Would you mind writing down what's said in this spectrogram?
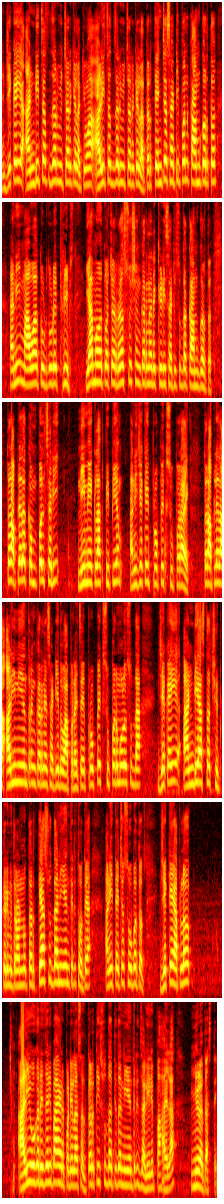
जे काही अंडीचाच जर विचार केला किंवा आळीचाच जर विचार केला तर त्यांच्यासाठी पण काम करतं आणि मावा तुडतुडे थ्रिप्स या महत्त्वाच्या रस शोषण करणाऱ्या किडीसाठी सुद्धा काम करतं. तर आपल्याला कंपल्सरी निम एक लाख पी पी एम आणि जे काही प्रोपेक सुपर आहे तर आपल्याला अळी नियंत्रण करण्यासाठी इथं वापरायचं आहे प्रोपेक सुपरमुळे सुद्धा जे काही अंडी असतात शेतकरी मित्रांनो तर त्या सुद्धा नियंत्रित होत्या. आणि त्याच्यासोबतच जे काही आपलं आळी वगैरे जरी बाहेर पडेल असेल तर ती सुद्धा तिथं नियंत्रित झालेली पाहायला मिळत असते.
